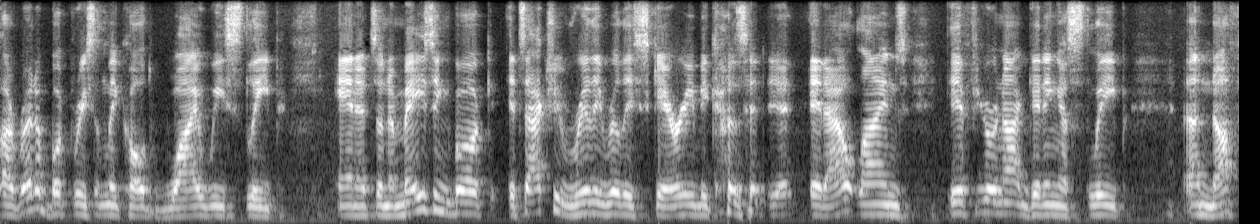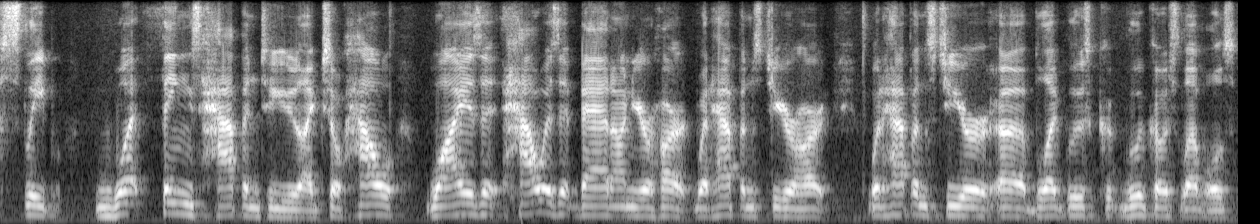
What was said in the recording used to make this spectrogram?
I read a book recently called Why We Sleep, and it's an amazing book. It's actually really really scary because it it, it outlines if you're not getting a sleep enough sleep what things happen to you. Like so how why is it how is it bad on your heart? What happens to your heart? What happens to your uh, blood glu- glucose levels?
